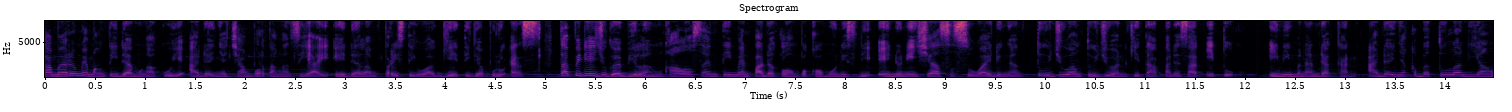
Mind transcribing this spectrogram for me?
Kamerun memang tidak mengakui adanya campur tangan CIA dalam peristiwa G30S. Tapi dia juga bilang kalau sentimen pada kelompok komunis di Indonesia sesuai dengan tujuan-tujuan kita pada saat itu. Ini menandakan adanya kebetulan yang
